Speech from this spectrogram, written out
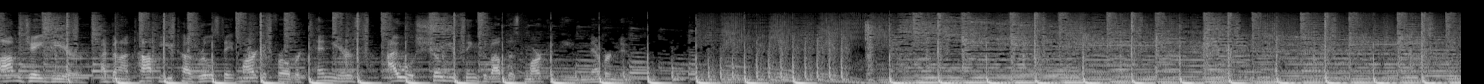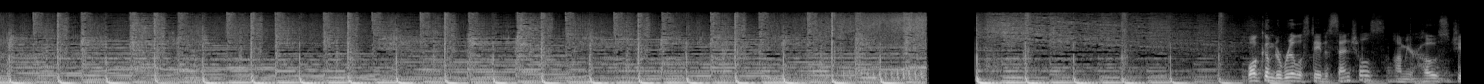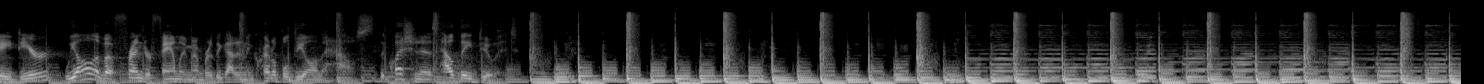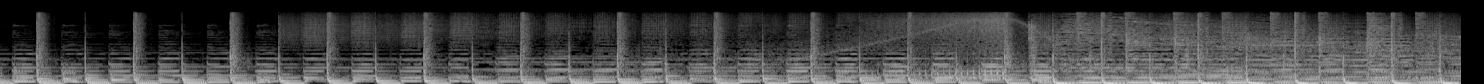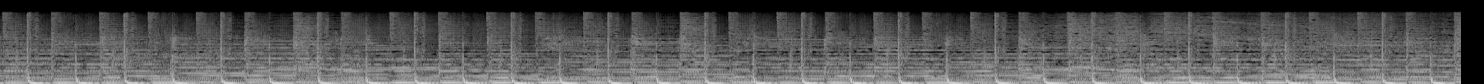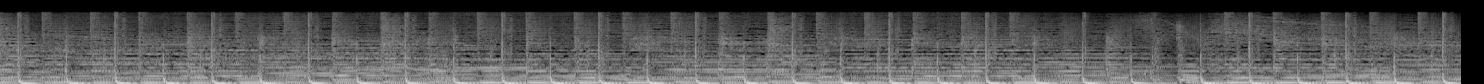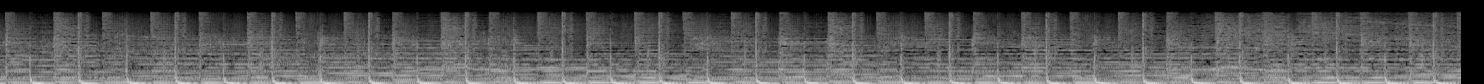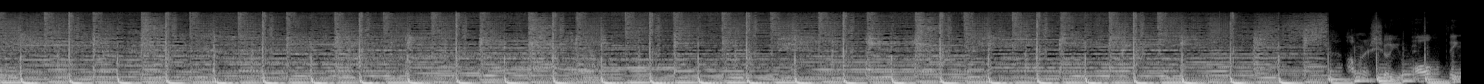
I'm Jay Deere. I've been on top of Utah's real estate market for over 10 years. I will show you things about this market that you never knew. Welcome to Real Estate Essentials. I'm your host, Jay Deere. We all have a friend or family member that got an incredible deal on a house. The question is, how'd they do it? show you all things.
